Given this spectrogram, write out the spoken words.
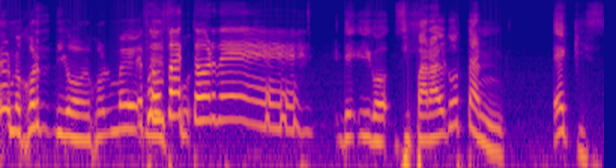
A lo mejor, digo, a lo mejor me. Fue me un factor de... di- Digo, si para algo tan X,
